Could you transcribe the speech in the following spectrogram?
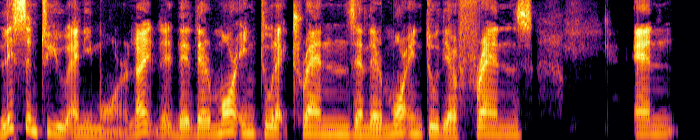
listen to you anymore. Right? They, they they're more into like trends, and they're more into their friends, and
